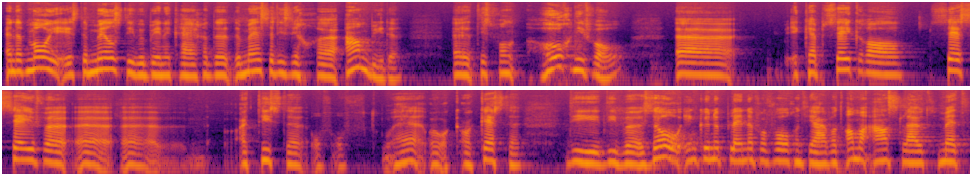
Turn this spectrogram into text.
En het mooie is, de mails die we binnenkrijgen... de, de mensen die zich eh, aanbieden... eh, het is van hoog niveau. Eh, ik heb zeker al zes, zeven artiesten of, of orkesten... Die, die we zo in kunnen plannen voor volgend jaar... wat allemaal aansluit met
